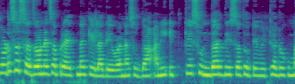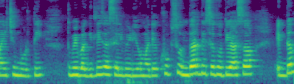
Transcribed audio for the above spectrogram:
थोडंसं सजवण्याचा प्रयत्न केला देवांना सुद्धा. आणि इतके सुंदर दिसत होते विठ्ठल रुक्माईची मूर्ती. तुम्ही बघितलीच असेल व्हिडिओमध्ये खूप सुंदर दिसत होती. असं एकदम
